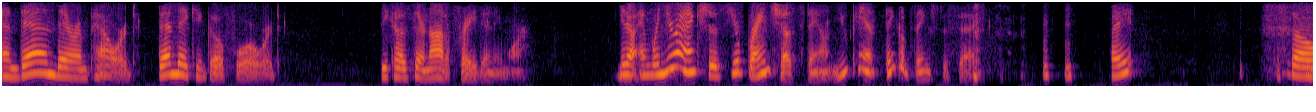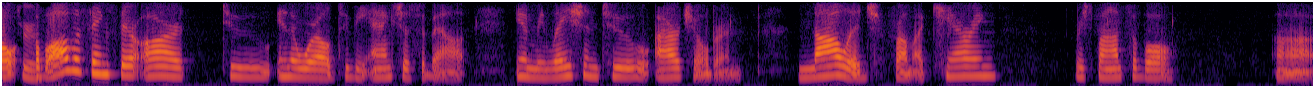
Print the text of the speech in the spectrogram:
And then they're empowered. Then they can go forward because they're not afraid anymore. You know, and when you're anxious, your brain shuts down. You can't think of things to say. right? So, of all the things there are to in the world to be anxious about in relation to our children, knowledge from a caring, responsible, uh,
